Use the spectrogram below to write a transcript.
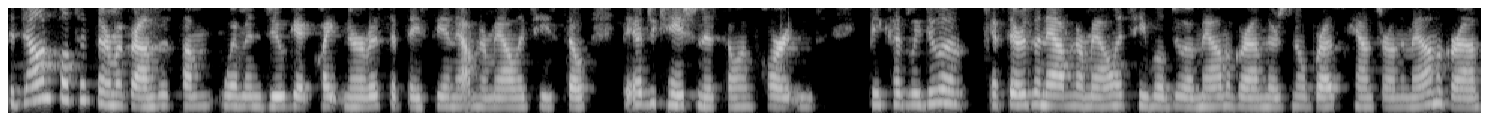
The downfall to thermograms is some women do get quite nervous if they see an abnormality. So the education is so important because we do a if there's an abnormality we'll do a mammogram there's no breast cancer on the mammogram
